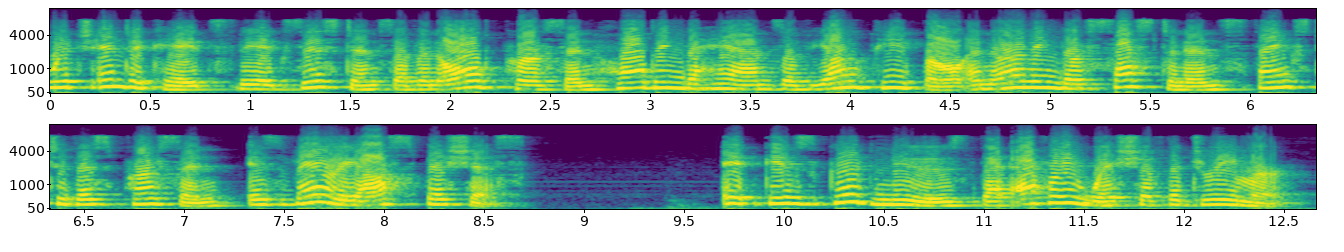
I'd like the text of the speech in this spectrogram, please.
which indicates the existence of an old person holding the hands of young people and earning their sustenance thanks to this person, is very auspicious. It gives good news that every wish of the dreamer,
